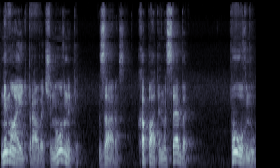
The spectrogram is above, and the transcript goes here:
не мають права чиновники зараз хапати на себе повну,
